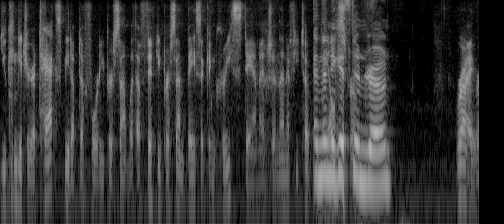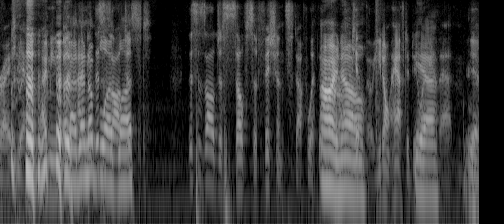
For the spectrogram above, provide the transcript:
you can get your attack speed up to 40% with a 50% basic increase damage, and then if you took And then you get stim drone. Right, right, yeah. I mean, but and I mean, a this is all just bloodlust. this is all just self-sufficient stuff with Oh, I know. Kit, though. You don't have to do Yeah. any of that. Yeah.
